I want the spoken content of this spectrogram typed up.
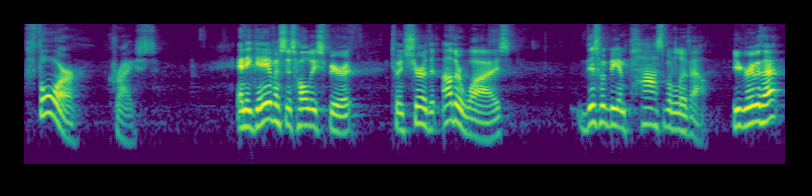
for Christ. And He gave us His Holy Spirit to ensure that otherwise this would be impossible to live out. You agree with that?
